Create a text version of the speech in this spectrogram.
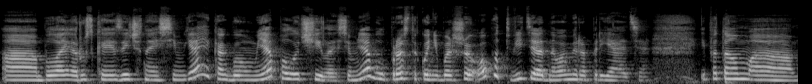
а, была русскоязычная семья, и как бы у меня получилось. У меня был просто такой небольшой опыт в виде одного мероприятия. И потом, а,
